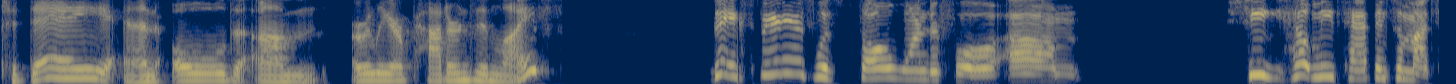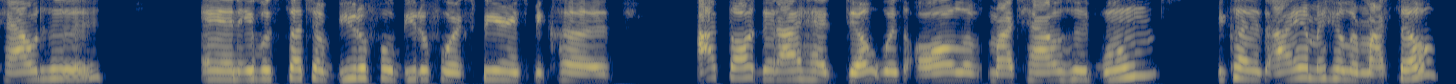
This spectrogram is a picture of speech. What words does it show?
today and old, um, earlier patterns in life? The experience was so wonderful. Um, she helped me tap into my childhood and it was such a beautiful, beautiful experience because I thought that I had dealt with all of my childhood wounds because I am a healer myself.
